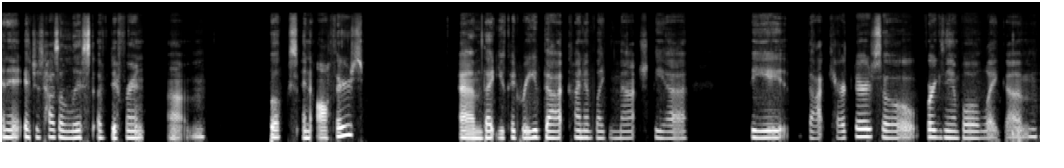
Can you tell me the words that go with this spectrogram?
And it, it just has a list of different um, books and authors um, that you could read that kind of like match the uh, the that character. So, for example, like um,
